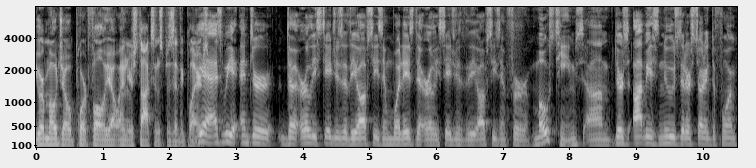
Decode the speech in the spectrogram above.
your Mojo portfolio and your stocks and specific players. Yeah, as we enter the early stages of the offseason, what is the early stages of the offseason for most teams? Um, there's obvious news that are starting to form.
